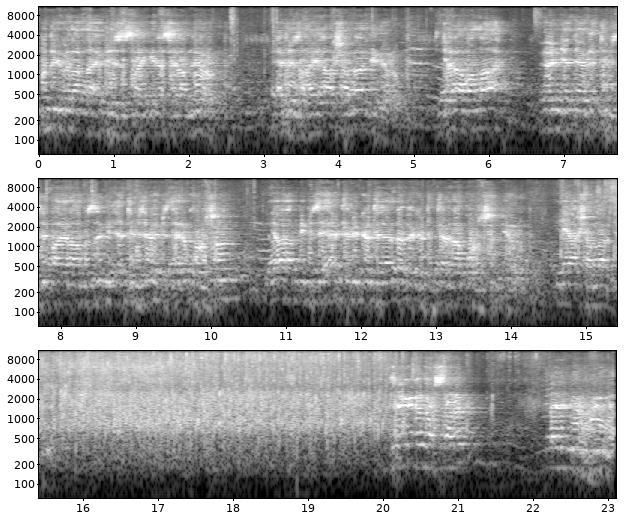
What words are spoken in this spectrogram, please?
Bu duygularla hepinizi saygıyla selamlıyorum. Hepinize hayırlı akşamlar diliyorum. Cenab-ı Allah önce devletimizi, bayrağımızı, milletimizi ve bizleri korusun. Ya Rabbi bizi her türlü kötülerden ve kötülüklerden korusun diyorum. İyi akşamlar diliyorum. Sevgili dostlarım, benim bir huyum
